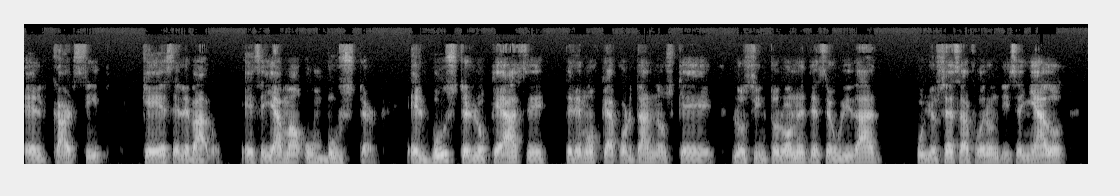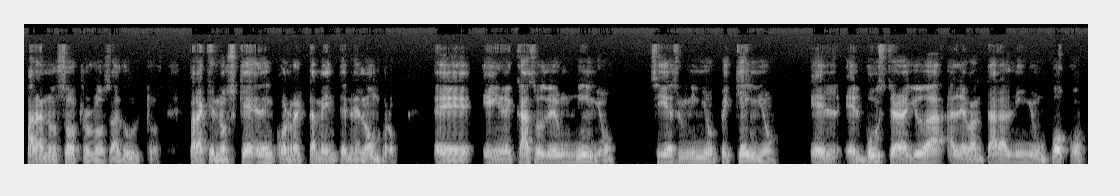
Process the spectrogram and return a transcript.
el car seat que es elevado. se llama un booster. El booster lo que hace, tenemos que acordarnos que los cinturones de seguridad, Julio César, fueron diseñados para nosotros, los adultos, para que nos queden correctamente en el hombro. Eh, en el caso de un niño, si es un niño pequeño, el, el booster ayuda a levantar al niño un poco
